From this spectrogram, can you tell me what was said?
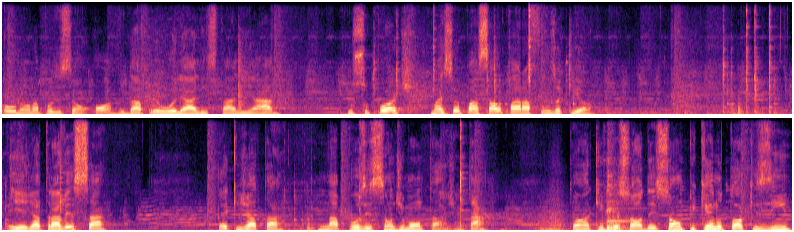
ou não na posição? Óbvio, dá para eu olhar ali está alinhado o suporte, mas se eu passar o parafuso aqui, ó, e ele atravessar, é que já está na posição de montagem, tá? Então aqui, pessoal, dei só um pequeno toquezinho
